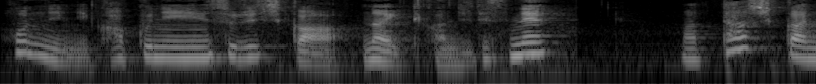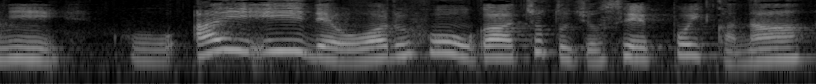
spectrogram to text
本人に確認するしかないって感じですね。まあ、確かにこう IE で終わる方がちょっと女性っぽいかな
